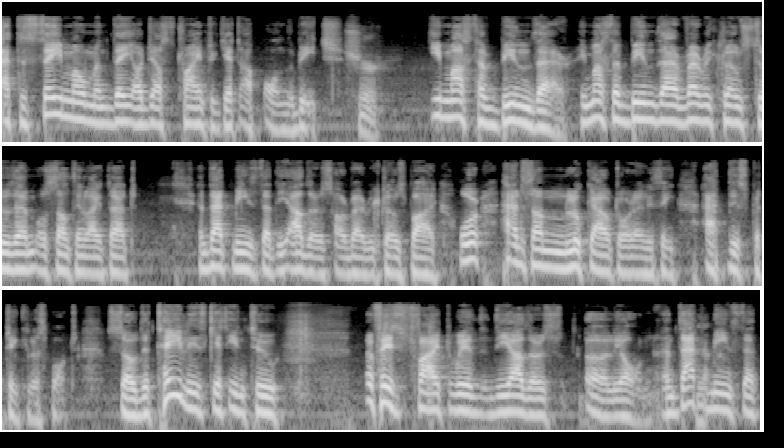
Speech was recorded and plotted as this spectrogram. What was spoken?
at the same moment they are just trying to get up on the beach? Sure. He must have been there. He must have been there very close to them or something like that. And that means that the others are very close by or had some lookout or anything at this particular spot. So the tailies get into a fist fight with the others early on. And that means that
